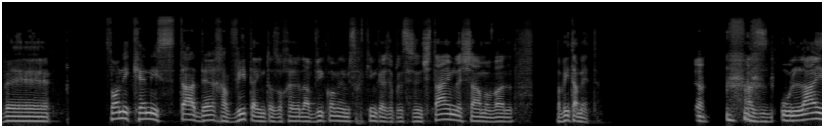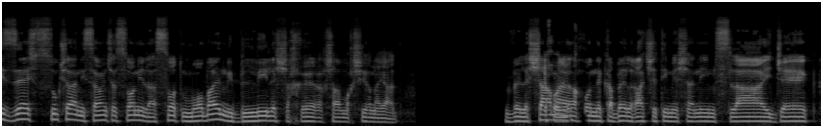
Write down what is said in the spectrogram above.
וסוני כן ניסתה דרך ה Vita, אם אתה זוכר, להביא כל מיני משחקים כאלה של פלייסטיישן 2 לשם, אבל ה Vita מת. כן. אז אולי זה סוג של הניסיון של סוני לעשות mobile מבלי לשחרר עכשיו מכשיר נייד. ולשם אנחנו נקבל ראצ'טים ישנים, Sly, Jak,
